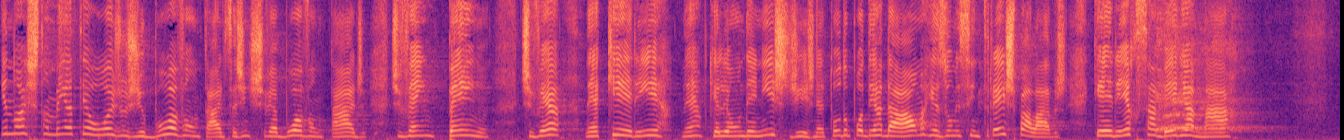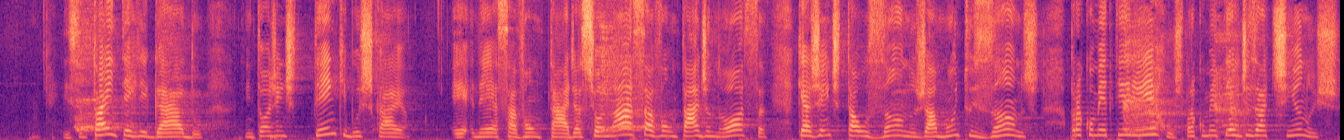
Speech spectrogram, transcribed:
E nós também até hoje, os de boa vontade, se a gente tiver boa vontade, tiver empenho, tiver né, querer, né, porque Leon Denis diz, né, todo o poder da alma resume-se em três palavras: querer, saber e amar. Isso está interligado. Então a gente tem que buscar é, né, essa vontade, acionar essa vontade nossa, que a gente está usando já há muitos anos, para cometer erros, para cometer desatinos,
